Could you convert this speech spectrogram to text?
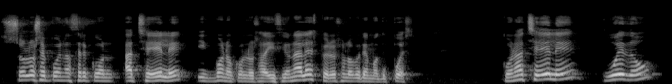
solo se pueden hacer con HL y bueno, con los adicionales, pero eso lo veremos después. Con HL puedo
